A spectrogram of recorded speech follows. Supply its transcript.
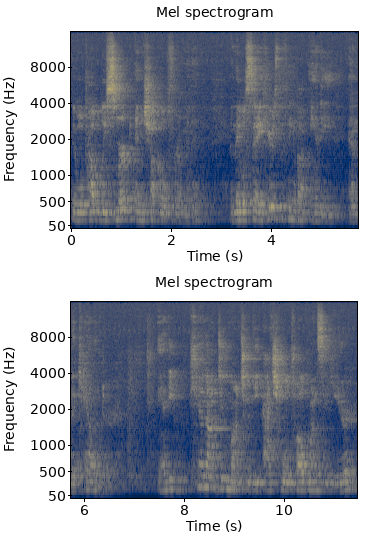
they will probably smirk and chuckle for a minute. And they will say, Here's the thing about Andy and the calendar. Andy cannot do much with the actual 12 months a year,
